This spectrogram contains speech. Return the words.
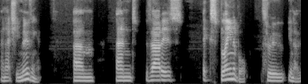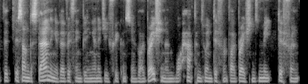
and actually moving it um, and that is explainable through you know th- this understanding of everything being energy frequency and vibration and what happens when different vibrations meet different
